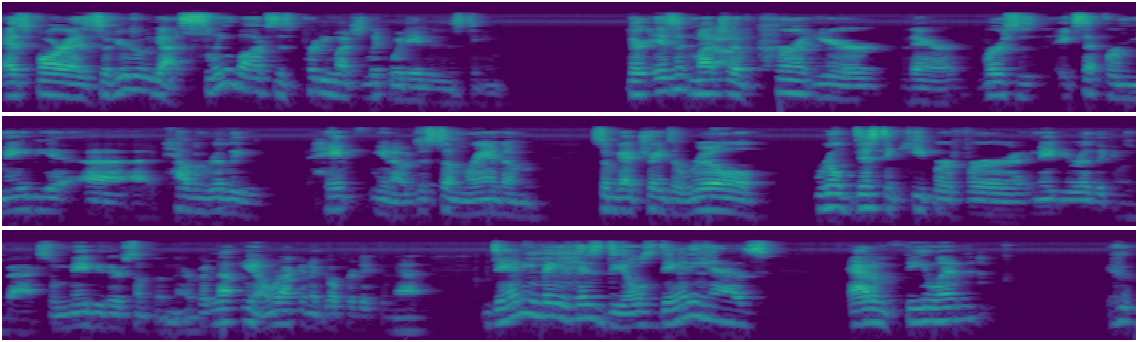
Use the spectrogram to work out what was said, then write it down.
as far as so here's what we got. Slingbox is pretty much liquidated his team. There isn't much yeah. of current year there versus except for maybe uh, uh Calvin Ridley, hate you know just some random some guy trades a real real distant keeper for maybe Ridley comes back. So maybe there's something there. But not, you know, we're not going to go predicting that. Danny made his deals. Danny has Adam Thielen, who,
